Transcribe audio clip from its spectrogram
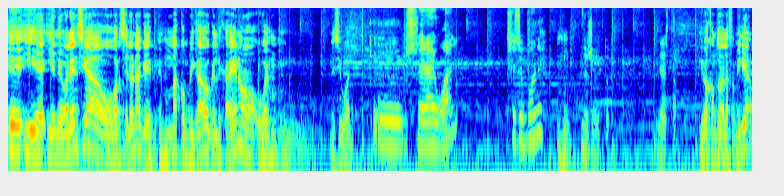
Eh, y, eh, y el de Valencia o Barcelona, que es más complicado que el de Jaén o, o es, mm, es igual? Mm, Será igual. Se supone. Soy tú. Ya está. ¿Y vas con toda la familia?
